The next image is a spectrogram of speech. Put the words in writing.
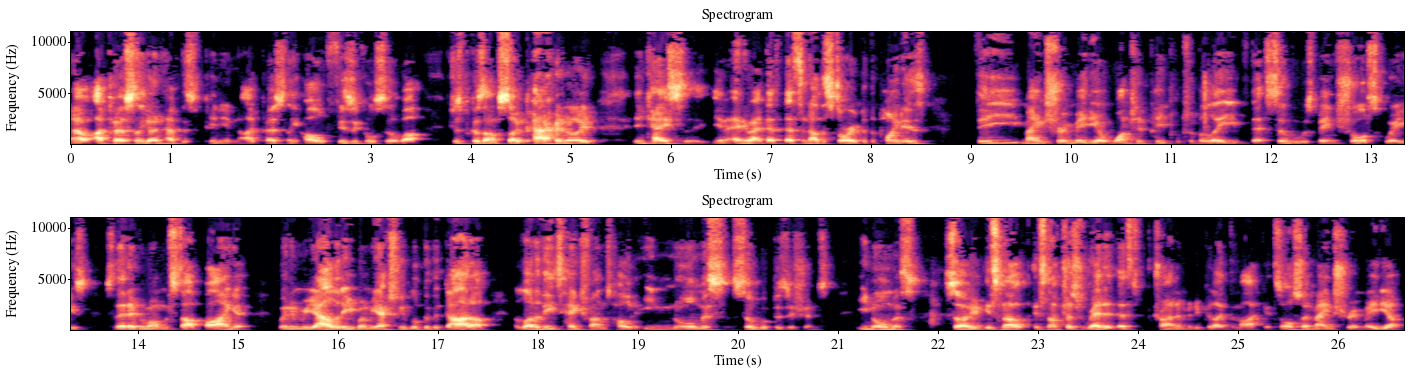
Now, I personally don't have this opinion. I personally hold physical silver just because I'm so paranoid in case, you know, anyway, that, that's another story. But the point is, the mainstream media wanted people to believe that silver was being short squeezed so that everyone would start buying it. When in reality, when we actually look at the data, a lot of these hedge funds hold enormous silver positions, enormous. So it's not it's not just Reddit that's trying to manipulate the market; it's also mainstream media.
